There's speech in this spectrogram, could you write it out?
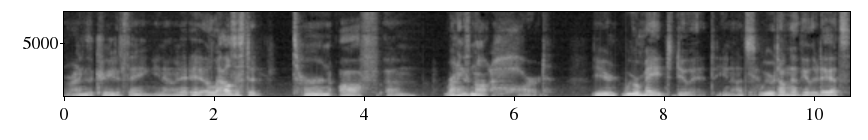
running's a creative thing, you know, and it, it allows us to turn off. Um, running's not hard. You're, we were made to do it. You know, it's, Yeah. we were talking about the other day. That's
